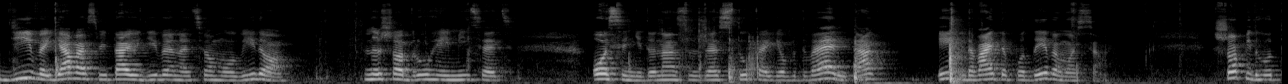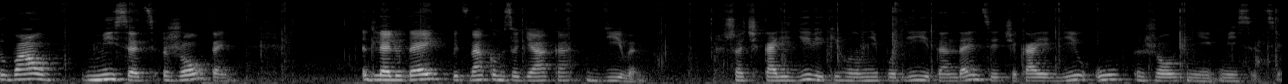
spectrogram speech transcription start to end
Діви, я вас вітаю, діви, на цьому відео. Ну що, другий місяць осені до нас вже стукає в двері, так? І давайте подивимося, що підготував місяць жовтень для людей під знаком Зодіака Діви. Що чекає дів, які головні події, тенденції чекає дів у жовтні місяці.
